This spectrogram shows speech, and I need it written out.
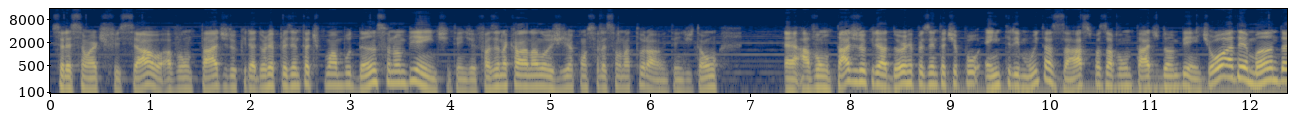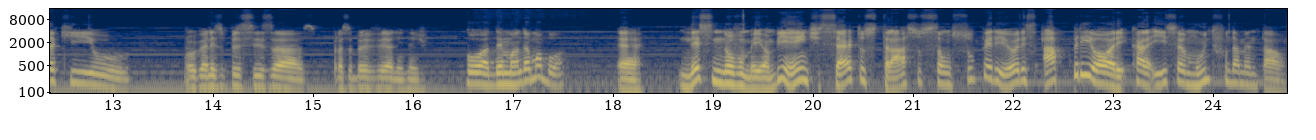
seleção artificial, a vontade do criador representa tipo uma mudança no ambiente, entende? Fazendo aquela analogia com a seleção natural, entende? Então, é, a vontade do criador representa, tipo, entre muitas aspas, a vontade do ambiente. Ou a demanda que o organismo precisa para sobreviver ali, entende? Pô, a demanda é uma boa. É. Nesse novo meio ambiente, certos traços são superiores a priori. Cara, isso é muito fundamental.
